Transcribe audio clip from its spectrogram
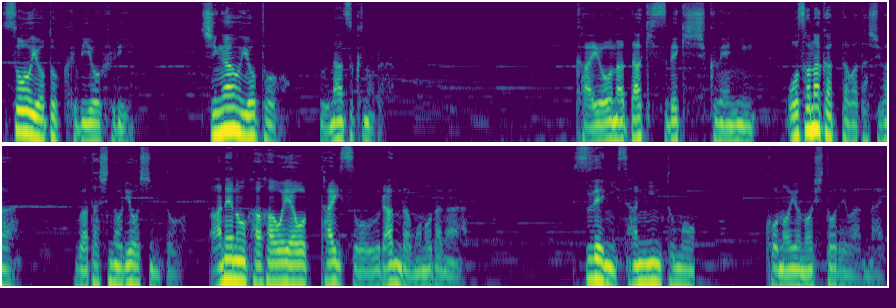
そうよと首を振り違うよとうなずくのだ。かような抱きすべき祝宴に幼かった私は私の両親と姉の母親を大層恨んだものだがすでに三人ともこの世の人ではない。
